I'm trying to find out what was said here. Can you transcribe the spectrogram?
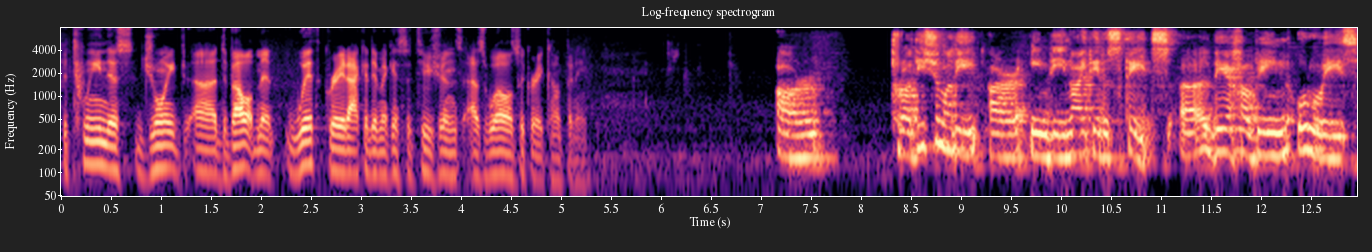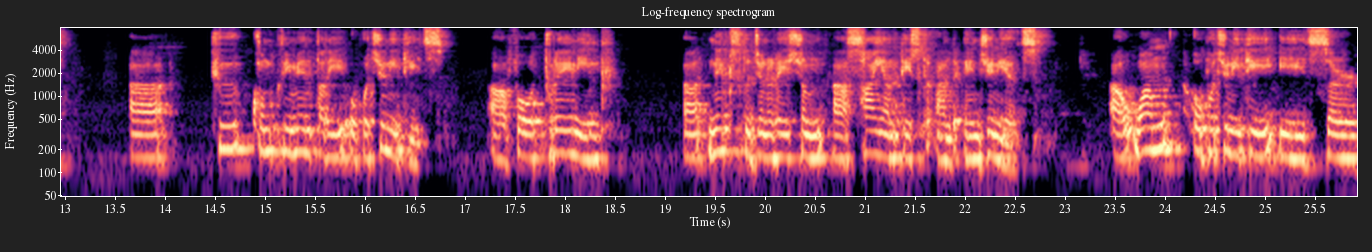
between this joint uh, development with great academic institutions as well as a great company. Our traditionally are in the United States, uh, there have been always uh, two complementary opportunities uh, for training uh, next generation uh, scientists and engineers. one opportunity is uh,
